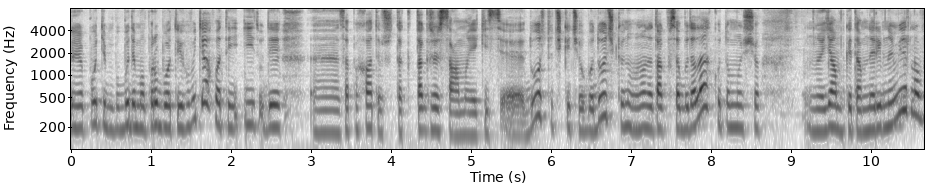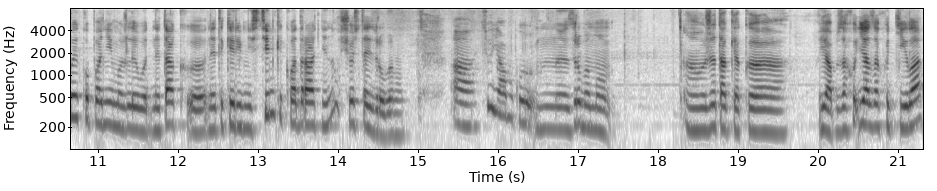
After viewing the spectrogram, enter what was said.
е, потім будемо пробувати його витягувати і туди е, запихати так, так же само якісь е, досточки чи ободочки. Ну, воно не так все буде легко, тому що ямки там нерівномірно викопані, можливо, не, так, не такі рівні стінки квадратні, ну, щось та й зробимо. А цю ямку зробимо вже так, як. Я б я захотіла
